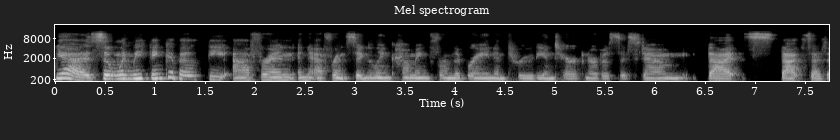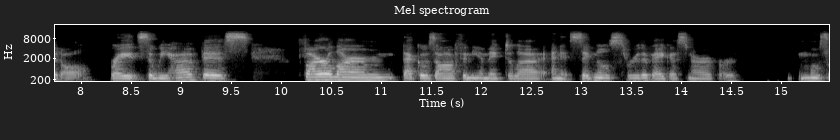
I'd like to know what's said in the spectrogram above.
Yeah. So when we think about the afferent and efferent signaling coming from the brain and through the enteric nervous system, that's that says it all, right? So we have this fire alarm that goes off in the amygdala and it signals through the vagus nerve or most,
